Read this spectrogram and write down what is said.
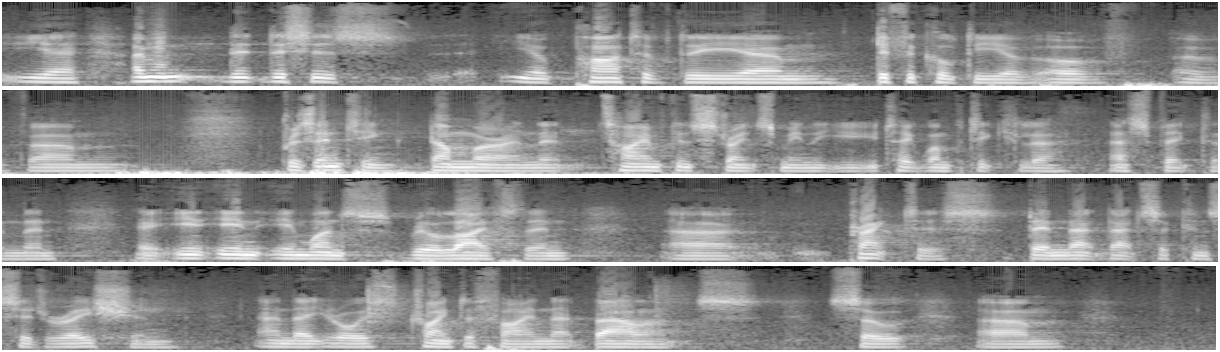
Yeah, I mean, th- this is you know part of the um, difficulty of of, of um, presenting Dhamma and the time constraints mean that you, you, take one particular aspect and then uh, in, in, in one's real life then uh, practice, then that, that's a consideration and that you're always trying to find that balance. So um,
